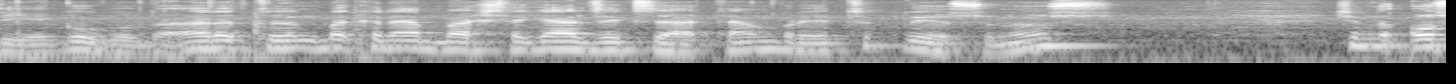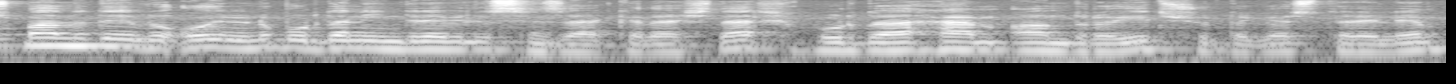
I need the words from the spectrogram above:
diye Google'da aratın. Bakın en başta gelecek zaten. Buraya tıklıyorsunuz. Şimdi Osmanlı Devri oyununu buradan indirebilirsiniz arkadaşlar. Burada hem Android şurada gösterelim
